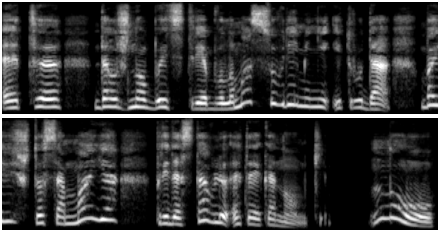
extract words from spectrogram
Это, должно быть, требовало массу времени и труда. Боюсь, что сама я предоставлю это экономке. Ну,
